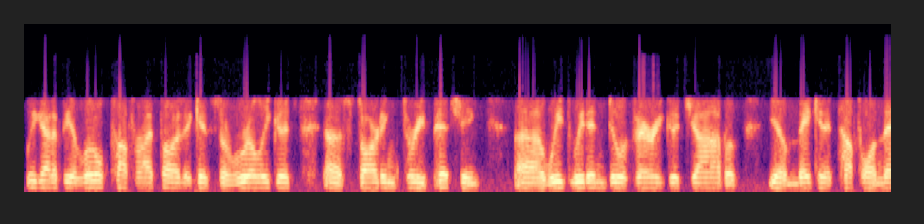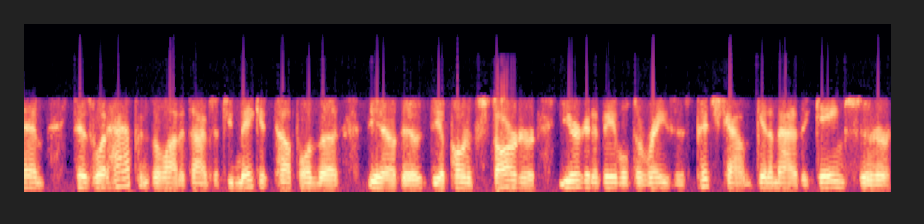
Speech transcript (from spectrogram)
we got to be a little tougher. I thought against a really good uh, starting three pitching uh, we we didn't do a very good job of you know making it tough on them because what happens a lot of times if you make it tough on the you know the the opponent's starter, you're going to be able to raise his pitch count, and get him out of the game sooner,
